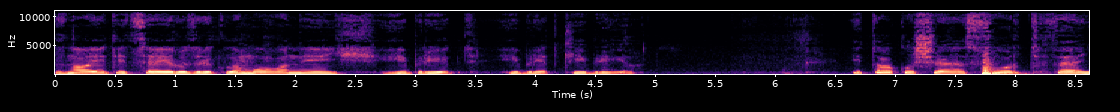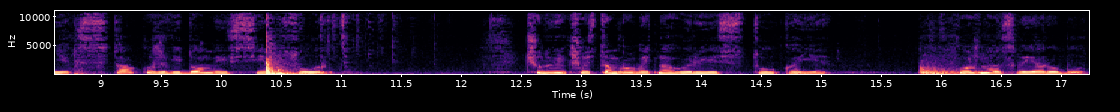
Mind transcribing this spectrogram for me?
знаєте цей розрекламований гібрид. Гібрид Кібрія. І також ще сорт Фенікс, також відомий всім сорт. Чоловік щось там робить на горі, стукає. У кожного своя робота.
